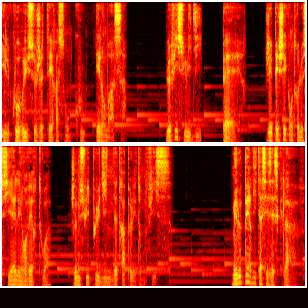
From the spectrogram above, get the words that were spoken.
Il courut se jeter à son cou et l'embrassa. Le fils lui dit, Père, j'ai péché contre le ciel et envers toi, je ne suis plus digne d'être appelé ton fils. Mais le père dit à ses esclaves,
